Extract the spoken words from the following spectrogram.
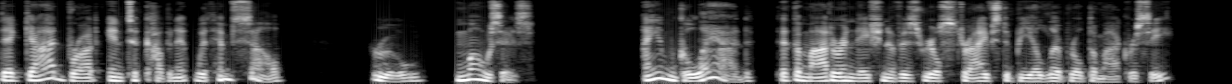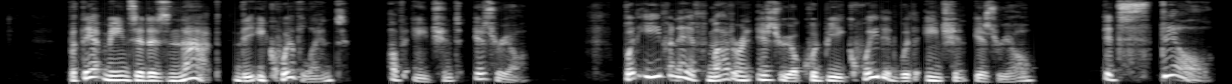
that God brought into covenant with himself through Moses. I am glad that the modern nation of Israel strives to be a liberal democracy, but that means it is not the equivalent of ancient Israel. But even if modern Israel could be equated with ancient Israel, it still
